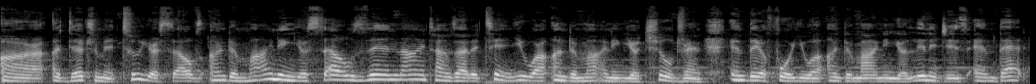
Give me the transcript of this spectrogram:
are a detriment to yourselves, undermining yourselves, then nine times out of ten, you are undermining your children, and therefore you are undermining your lineages, and that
